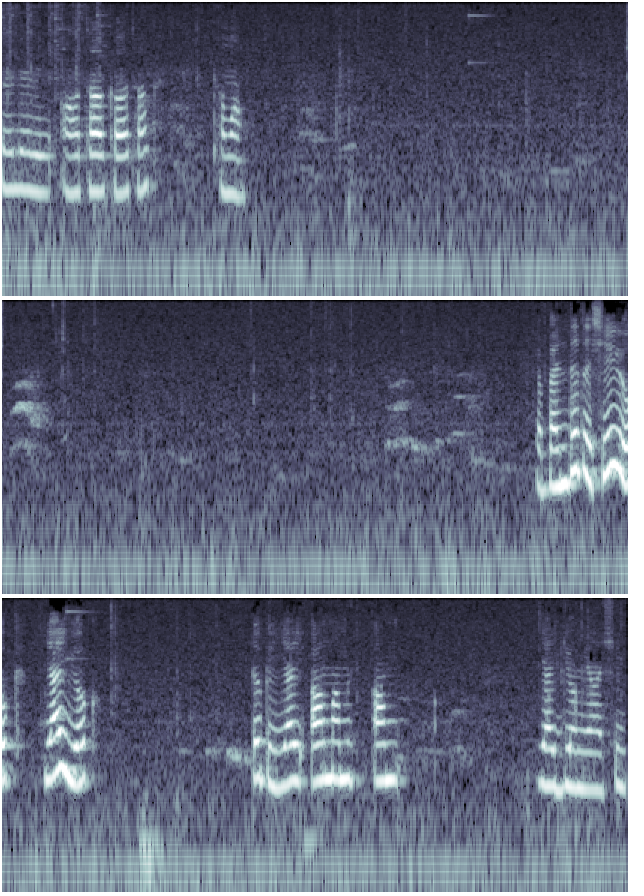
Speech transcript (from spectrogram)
Şöyle bir atak atak. Tamam. Ya bende de şey yok. Yay yok. Tabi yay almamız al yay diyorum ya şey.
